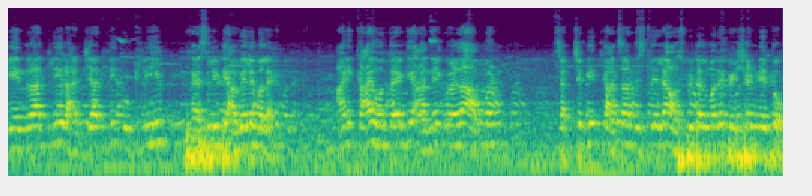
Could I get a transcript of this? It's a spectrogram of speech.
केंद्रातली राज्यातली कुठलीही फॅसिलिटी अवेलेबल आहे. आणि काय होत आहे की अनेक वेळा आपण चकचकीत काचा दिसलेल्या हॉस्पिटलमध्ये पेशंट नेतो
